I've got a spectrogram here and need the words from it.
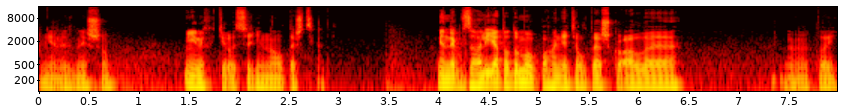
Ні, не знайшов. Мені не хотілося сьогодні на ЛТшці катати. Ні, ну взагалі я то думав поганяти ЛТшку, але. Е, той.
